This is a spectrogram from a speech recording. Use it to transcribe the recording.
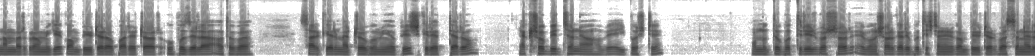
নম্বর ক্রমিকে কম্পিউটার অপারেটর, উপজেলা অথবা সার্কেল, মেট্রোভূমি অফিস গ্রেড তেরো, একশো বিশ জন নেওয়া হবে এই পোস্টে। অনূর্ধ্ব বত্রিশ বছর এবং সরকারি প্রতিষ্ঠানের কম্পিউটার পার্সোনেল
